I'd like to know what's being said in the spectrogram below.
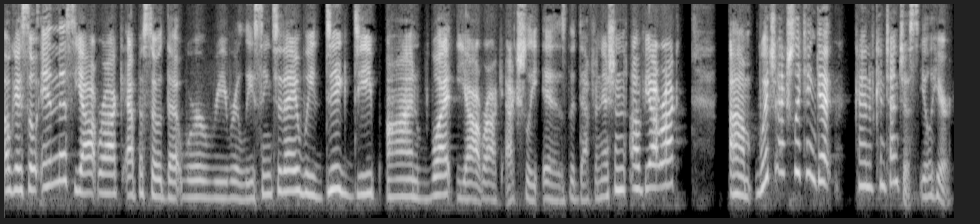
Okay, so in this Yacht Rock episode that we're re releasing today, we dig deep on what Yacht Rock actually is, the definition of Yacht Rock, um, which actually can get kind of contentious, you'll hear.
